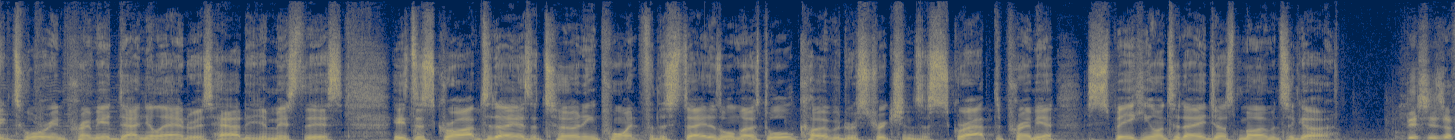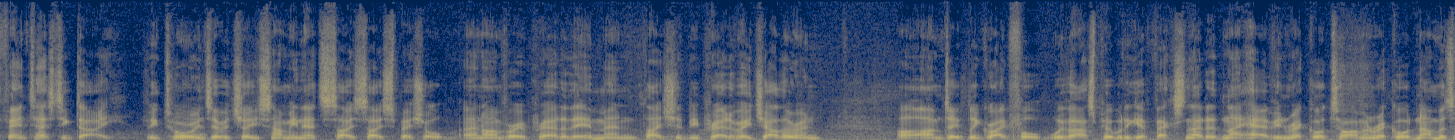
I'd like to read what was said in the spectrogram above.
Victorian Premier Daniel Andrews. How did you miss this? He's described today as a turning point for the state as almost all COVID restrictions are scrapped. The Premier speaking on today just moments ago. This is a fantastic day. Victorians yeah. have achieved something that's so, so special, and I'm very proud of them, and they should be proud of each other. And I'm deeply grateful. We've asked people to get vaccinated, and they have in record time and record numbers.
